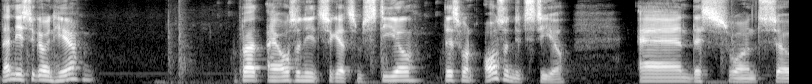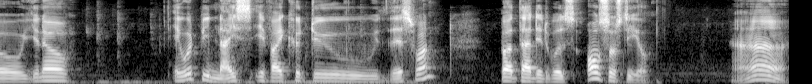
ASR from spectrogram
That needs to go in here. But I also need to get some steel. This one also needs steel. And this one, so, you know, it would be nice if I could do this one, but that it was also steel. Ah,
